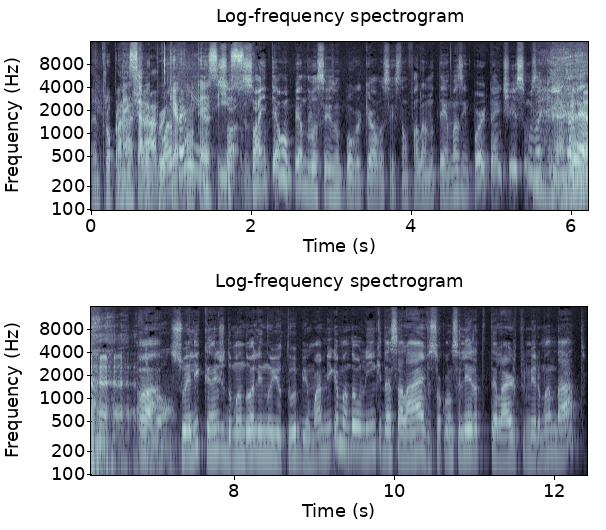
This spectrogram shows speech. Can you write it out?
Entrou para rachar, sabe por que acontece isso? Só, só, interrompendo vocês um pouco aqui, ó. Vocês estão falando temas importantíssimos aqui, né, galera? ó, Sueli Cândido mandou ali no YouTube. Uma amiga mandou o link dessa live. Sou conselheira tutelar do primeiro mandato.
